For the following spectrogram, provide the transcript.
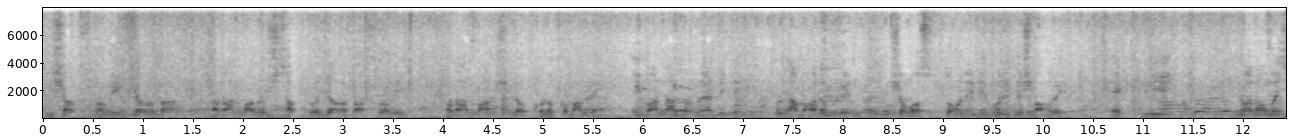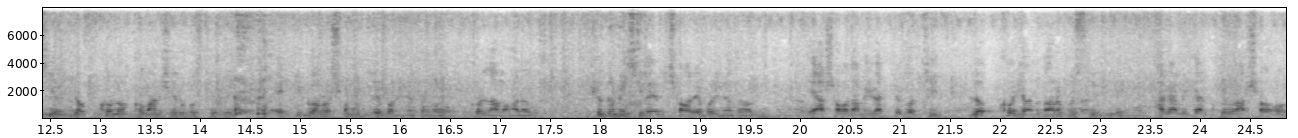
কৃষক, শ্রমিক, জনতা, সাধারণ মানুষ, ছাত্র, জনতা, শ্রমিক, সাধারণ মানুষ, লক্ষ লক্ষ মানুষ এই বর্ণাঢ্য র্যালিতে খুলনা মহানগরের সমস্ত অলিতে গলিতে শহরে একটি গণমিছিল, লক্ষ লক্ষ মানুষের উপস্থিতি একটি গণসমুদ্রে পরিণত হবে খুলনা মহানগর। শুধু মিছিলের শহরে পরিণত হবে। এই আশাবাদ আমি ব্যক্ত করছি লক্ষ জনতার উপস্থিতিতে আগামীকাল খুলনা শহর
